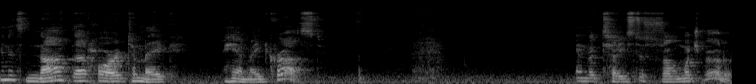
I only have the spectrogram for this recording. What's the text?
And it's not that hard to make a handmade crust. And the taste is so much better.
